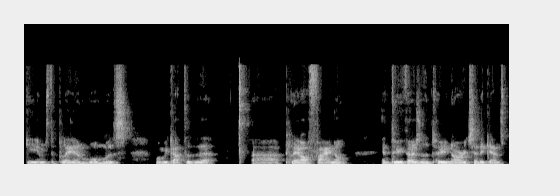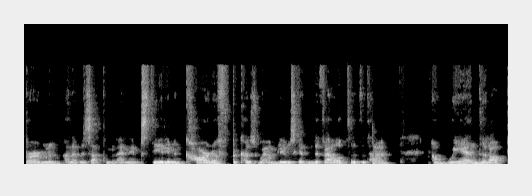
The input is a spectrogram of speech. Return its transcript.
games to play in. One was when we got to the uh, playoff final in 2002, Norwich City against Birmingham, and it was at the Millennium Stadium in Cardiff because Wembley was getting developed at the time. And we ended up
